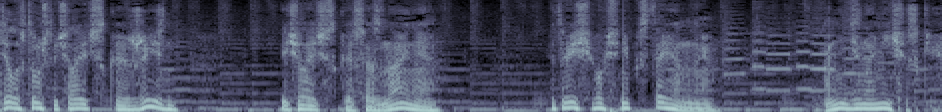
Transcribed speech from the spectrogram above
Дело в том, что человеческая жизнь и человеческое сознание – это вещи вовсе не постоянные. Они динамические.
